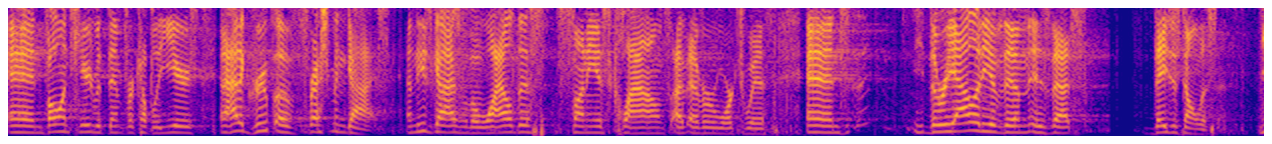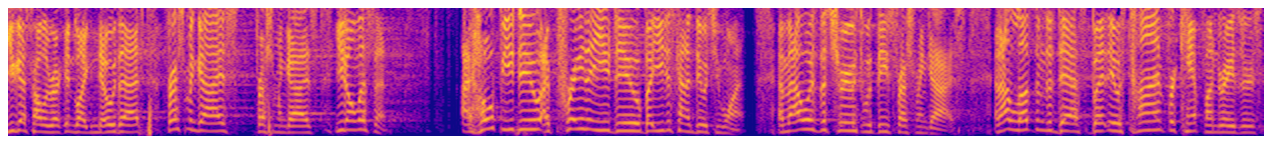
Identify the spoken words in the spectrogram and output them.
and volunteered with them for a couple of years. And I had a group of freshman guys, and these guys were the wildest, funniest clowns I've ever worked with. And the reality of them is that they just don't listen. You guys probably reckon, like, know that. Freshman guys, freshman guys, you don't listen. I hope you do. I pray that you do, but you just kind of do what you want. And that was the truth with these freshman guys. And I loved them to death, but it was time for camp fundraisers,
